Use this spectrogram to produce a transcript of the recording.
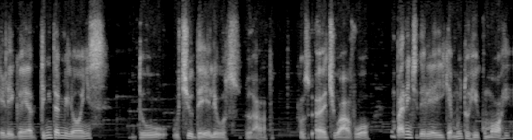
ele ganha 30 milhões do o tio dele, o, a, o é, tio avô, um parente dele aí que é muito rico morre,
